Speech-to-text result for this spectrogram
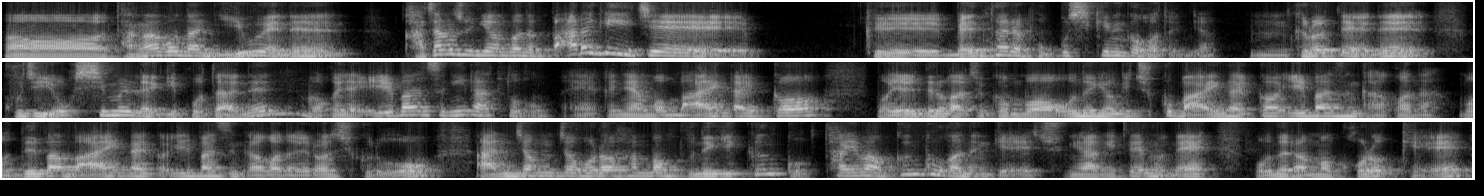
어, 당하고 난 이후에는 가장 중요한 거는 빠르게 이제 그 멘탈을 복구시키는 거거든요. 음, 그럴 때에는 굳이 욕심을 내기보다는 뭐 그냥 일반승이라도 예, 그냥 뭐 마행 갈 거, 뭐 예를 들어 가지고 뭐 오늘 경기 축구 마행 갈거 일반승 가거나 뭐 느바 마행 갈거 일반승 가거나 이런 식으로 안정적으로 한번 분위기 끊고 타임아웃 끊고 가는 게 중요하기 때문에 오늘 한번 그렇게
